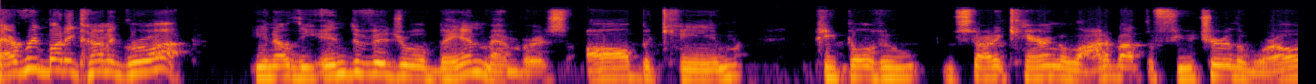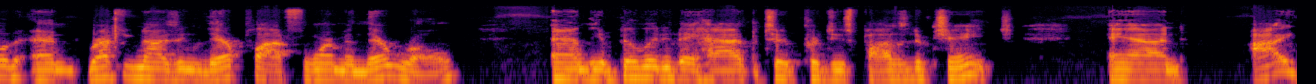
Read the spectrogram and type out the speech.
everybody kind of grew up. You know the individual band members all became people who started caring a lot about the future of the world and recognizing their platform and their role and the ability they had to produce positive change. And I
